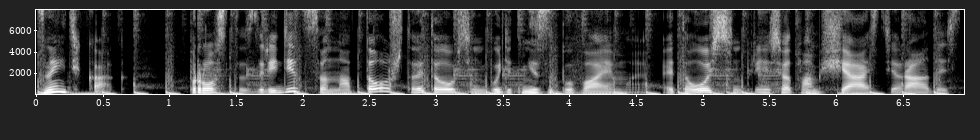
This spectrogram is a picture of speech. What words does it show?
Знаете как? просто зарядиться на то, что эта осень будет незабываемая. Эта осень принесет вам счастье, радость.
